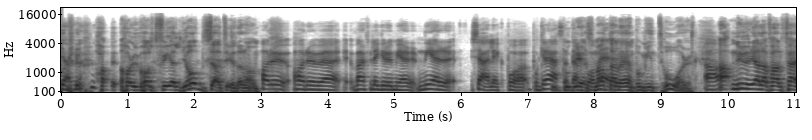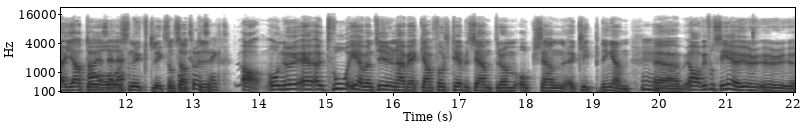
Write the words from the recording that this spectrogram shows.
gjorde du, har, har du valt fel jobb, sa jag till honom. Har du, har du, eh, varför lägger du mer, ner kärlek på, på gräset På än på mig? än på mitt hår. Ja. Ja, nu är det i alla fall färgat och, Ja, och snyggt. Liksom, så Otroligt att, eh, snyggt. Ja, och nu är det två äventyr den här veckan. Först Täby centrum och sen eh, klippningen. Mm. Eh, ja, vi får se hur, hur,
